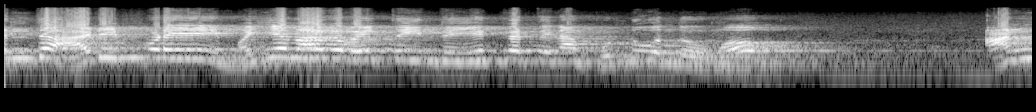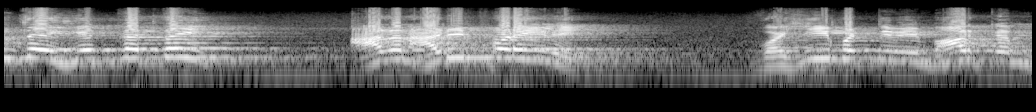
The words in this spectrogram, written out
எந்த அடிப்படையை மையமாக வைத்து இந்த இயக்கத்தை நாம் கொண்டு வந்தோமோ அந்த இயக்கத்தை அதன் அடிப்படையிலே வகி மட்டுமே மார்க்கம்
